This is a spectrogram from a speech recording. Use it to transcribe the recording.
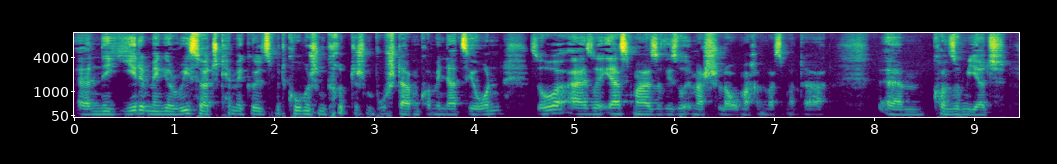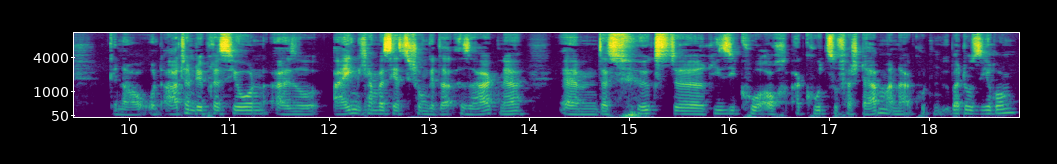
äh, eine jede Menge Research Chemicals mit komischen kryptischen Buchstabenkombinationen. So, also erstmal sowieso immer schlau machen, was man da ähm, konsumiert. Genau. Und Atemdepression, also eigentlich haben wir es jetzt schon gesagt, ne? Ähm, das höchste Risiko auch akut zu versterben an einer akuten Überdosierung.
